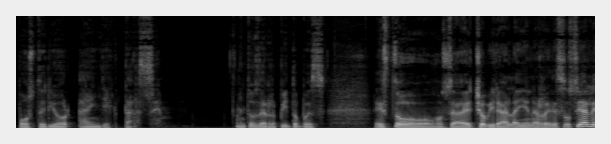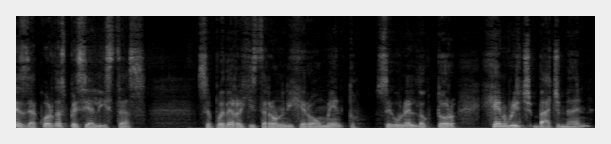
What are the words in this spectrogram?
posterior a inyectarse. Entonces, repito, pues esto se ha hecho viral ahí en las redes sociales. De acuerdo a especialistas, se puede registrar un ligero aumento. Según el doctor Heinrich Bachmann,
